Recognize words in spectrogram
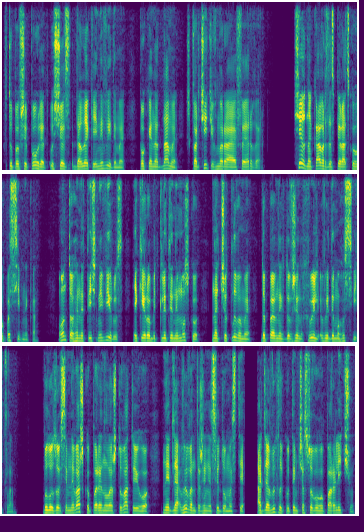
втупивши погляд у щось далеке і невидиме, поки над нами шкварчить і вмирає феєрверк. Ще одна каверза з піратського посібника. Он то генетичний вірус, який робить клітини мозку надчутливими до певних довжин хвиль видимого світла. Було зовсім неважко переналаштувати його не для вивантаження свідомості, а для виклику тимчасового паралічу.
